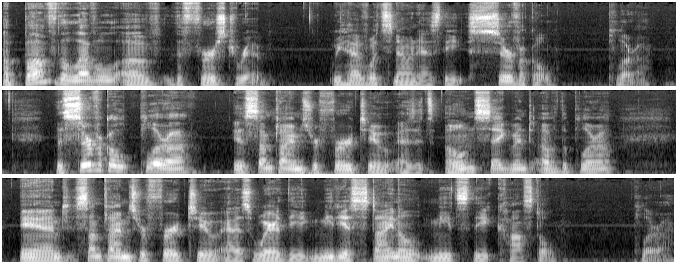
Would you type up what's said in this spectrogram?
Above the level of the first rib, we have what's known as the cervical pleura. The cervical pleura is sometimes referred to as its own segment of the pleura and sometimes referred to as where the mediastinal meets the costal pleura.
